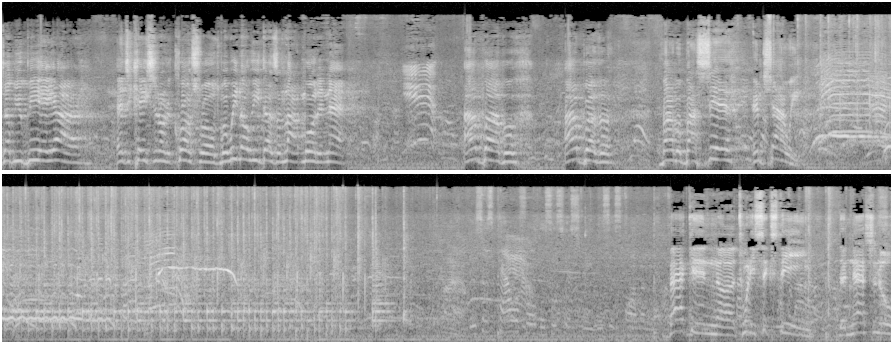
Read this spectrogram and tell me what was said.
WBAI, Education on the Crossroads, but we know he does a lot more than that. Yeah. Our Baba, our brother, Baba Basir Mchawi. This is powerful. This is history. This is Harlem. Back in uh, 2016, the National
